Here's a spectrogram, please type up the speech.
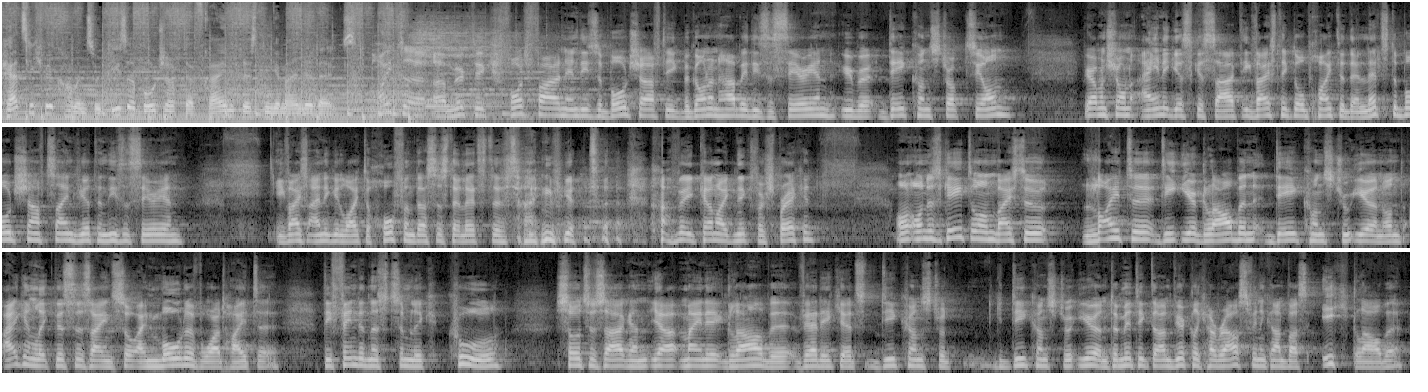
Herzlich willkommen zu dieser Botschaft der Freien Christengemeinde Wels. Heute äh, möchte ich fortfahren in diese Botschaft, die ich begonnen habe, diese Serien über Dekonstruktion. Wir haben schon einiges gesagt. Ich weiß nicht, ob heute der letzte Botschaft sein wird in dieser Serien. Ich weiß, einige Leute hoffen, dass es der letzte sein wird, aber ich kann euch nicht versprechen. Und, und es geht um, weißt du, Leute, die ihr Glauben dekonstruieren. Und eigentlich, das ist ein, so ein Modewort heute. Die finden es ziemlich cool, sozusagen, ja, meine Glaube werde ich jetzt dekonstru dekonstruieren, damit ich dann wirklich herausfinden kann, was ich glaube.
